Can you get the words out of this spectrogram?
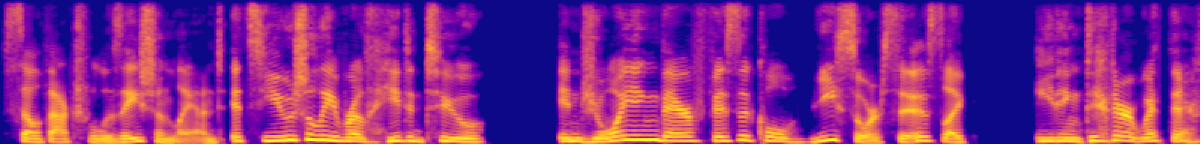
self actualization land. It's usually related to enjoying their physical resources, like eating dinner with their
